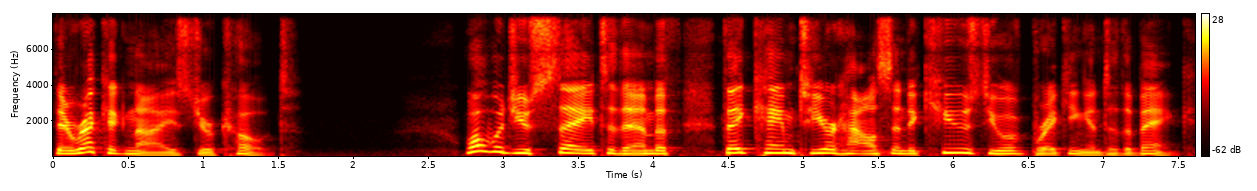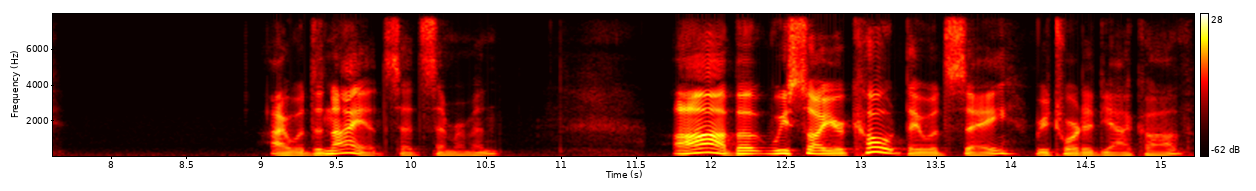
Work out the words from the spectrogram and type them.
They recognized your coat. What would you say to them if they came to your house and accused you of breaking into the bank? I would deny it, said Simmerman. Ah, but we saw your coat, they would say, retorted Yakov.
